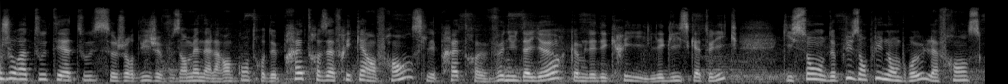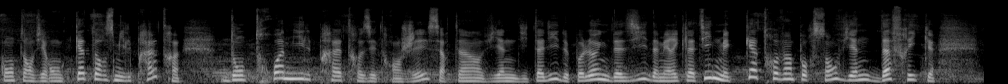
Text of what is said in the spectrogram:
Bonjour à toutes et à tous. Aujourd'hui, je vous emmène à la rencontre de prêtres africains en France, les prêtres venus d'ailleurs, comme les décrit l'Église catholique, qui sont de plus en plus nombreux. La France compte environ 14 000 prêtres, dont 3 000 prêtres étrangers. Certains viennent d'Italie, de Pologne, d'Asie, d'Amérique latine, mais 80% viennent d'Afrique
